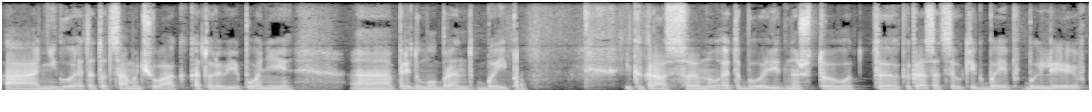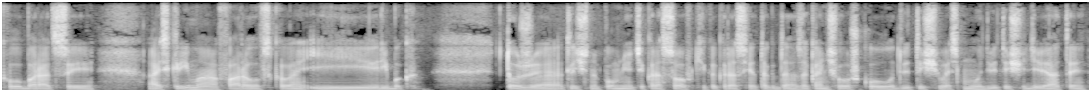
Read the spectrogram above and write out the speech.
А Ниго — это тот самый чувак, который в Японии э, придумал бренд Bape. И как раз, э, ну, это было видно, что вот э, как раз отсылки к Bape были в коллаборации айскрима фаррелловского и Рибок. Тоже отлично помню эти кроссовки. Как раз я тогда заканчивал школу, 2008-2009.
